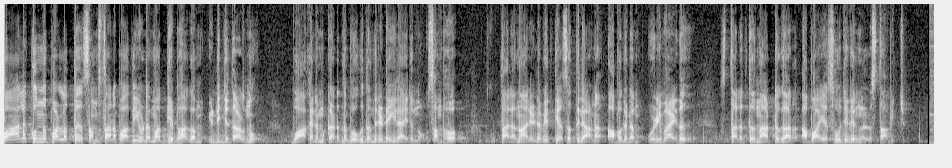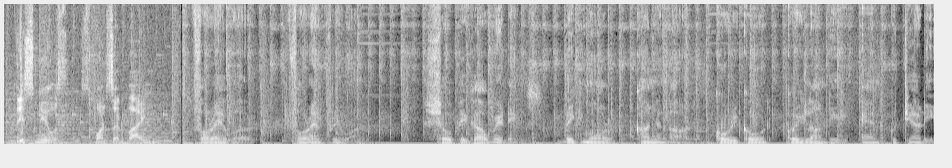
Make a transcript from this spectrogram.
പാലക്കുന്ന് പള്ളത്ത് സംസ്ഥാന പാതയുടെ മധ്യഭാഗം ഇടിഞ്ഞു താഴ്ന്നു. വാഹനം കടന്നു പോകുന്നതിനിടയിലായിരുന്നു സംഭവം. തലനാരിയുടെ വ്യത്യാസത്തിലാണ് അപകടം ഒഴിവായത്. സ്ഥലത്ത് നാട്ടുകാർ അപായ സൂചകങ്ങൾ സ്ഥാപിച്ചു. This news sponsored by forever for everyone. Shobhika Weddings, Big Mall, Kanyanad, Kozhikode, Koilandi and Kutyadi.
